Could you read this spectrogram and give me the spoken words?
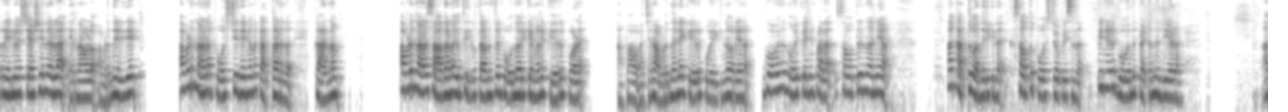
റെയിൽവേ സ്റ്റേഷനിൽ നിന്നുള്ള എറണാകുളം. അവിടെ നിന്ന് എഴുതിയ അവിടെ നിന്നാണ് പോസ്റ്റ് ചെയ്തേക്കുന്ന കത്താണിത്. കാരണം അവിടെ നിന്നാണ് സാധാരണ തീർത്ഥാടനത്തിന് പോകുന്നവരൊക്കെ അങ്ങനെ കയറി പോണേ. അപ്പൊ അച്ഛൻ അവിടെ നിന്ന് തന്നെ കയറി പോയിരിക്കുന്നത് പറയണം. ഗോവിന്ദ് നോക്കിക്കഴിഞ്ഞപ്പോൾ അതാ സൗത്തിൽ നിന്ന് തന്നെയാ ആ കത്ത് വന്നിരിക്കുന്നത് സൗത്ത് പോസ്റ്റ് ഓഫീസിൽ നിന്ന് പിന്നീട് ഗോവിന്ദ് പെട്ടെന്ന് എന്ത് ചെയ്യണം? ആ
